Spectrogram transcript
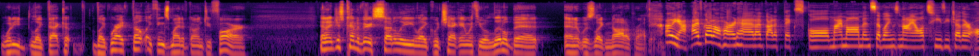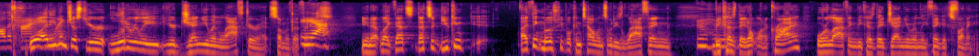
what do you like that? Like where I felt like things might have gone too far, and I just kind of very subtly like would check in with you a little bit, and it was like not a problem. Oh yeah, I've got a hard head. I've got a thick skull. My mom and siblings and I all tease each other all the time. Well, and even like- just your literally your genuine laughter at some of the things. Yeah. You know, like that's that's a you can. I think most people can tell when somebody's laughing Mm-hmm. because they don't want to cry, or laughing because they genuinely think it's funny.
